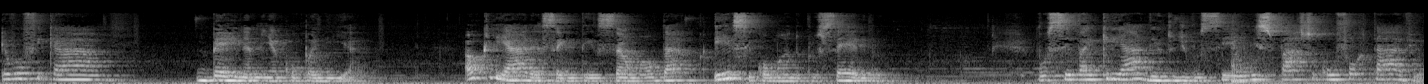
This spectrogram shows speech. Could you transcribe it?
eu vou ficar bem na minha companhia. Ao criar essa intenção, ao dar esse comando para o cérebro, você vai criar dentro de você um espaço confortável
